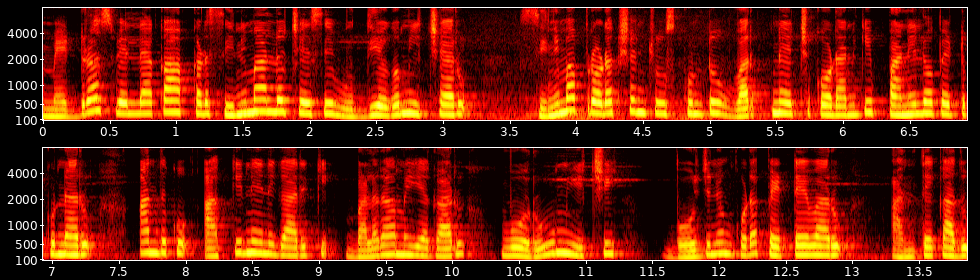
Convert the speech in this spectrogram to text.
మెడ్రాస్ వెళ్ళాక అక్కడ సినిమాల్లో చేసే ఉద్యోగం ఇచ్చారు. సినిమా ప్రొడక్షన్ చూసుకుంటూ వర్క్ నేర్చుకోవడానికి పనిలో పెట్టుకున్నారు. అందుకు అక్కినేని గారికి బలరామయ్య గారు ఓ రూమ్ ఇచ్చి భోజనం కూడా పెట్టేవారు. అంతేకాదు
